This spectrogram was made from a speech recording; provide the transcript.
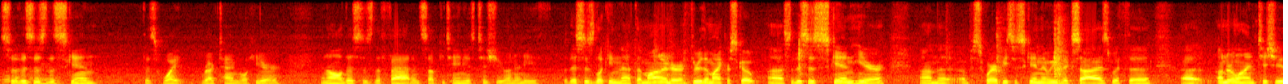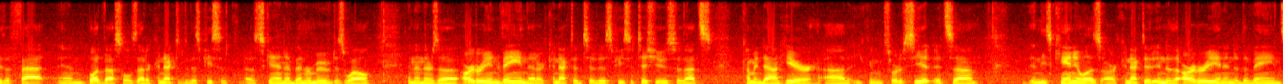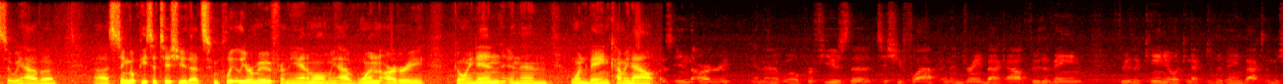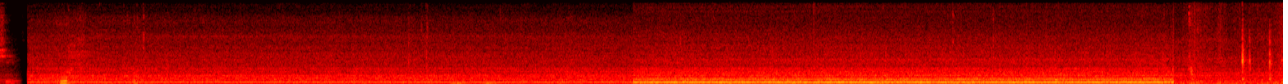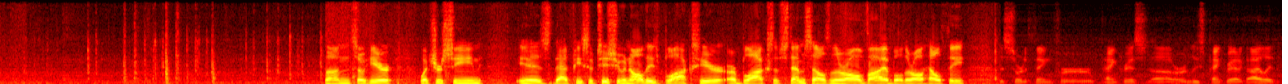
so this is the skin, this white rectangle here, and all of this is the fat and subcutaneous tissue underneath. This is looking at the monitor through the microscope. Uh, so this is skin here on the a square piece of skin that we've excised with the uh, underlying tissue, the fat and blood vessels that are connected to this piece of, of skin have been removed as well. And then there's a artery and vein that are connected to this piece of tissue. So that's coming down here uh, that you can sort of see it. It's uh, and these cannulas are connected into the artery and into the vein. So we have a a single piece of tissue that's completely removed from the animal and we have one artery going in and then one vein coming out. In the artery and then it will perfuse the tissue flap and then drain back out through the vein, through the cannula connected to the vein back to the machine. And so here, what you're seeing is that piece of tissue, and all these blocks here are blocks of stem cells, and they're all viable, they're all healthy. This sort of thing for pancreas, uh, or at least pancreatic islet.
